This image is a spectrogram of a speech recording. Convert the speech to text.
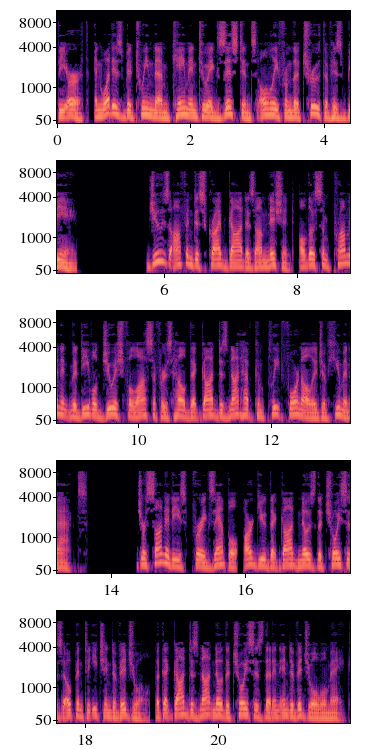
the earth, and what is between them came into existence only from the truth of his being." Jews often describe God as omniscient, although some prominent medieval Jewish philosophers held that God does not have complete foreknowledge of human acts. Gersonides, for example, argued that God knows the choices open to each individual, but that God does not know the choices that an individual will make.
